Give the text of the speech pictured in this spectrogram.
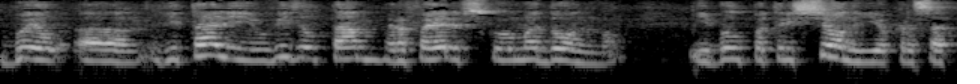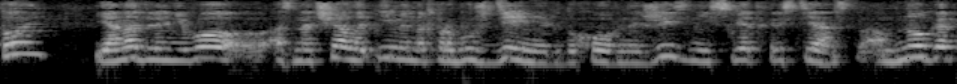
был в Италии и увидел там Рафаэлевскую Мадонну. И был потрясен ее красотой, и она для него означала именно пробуждение к духовной жизни и свет христианства. А много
